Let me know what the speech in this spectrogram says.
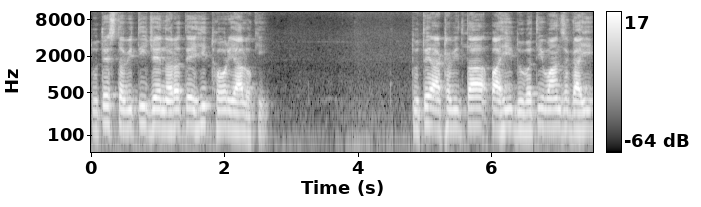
तुते ते स्तविती जे नर तेही थोर या लोकी. तुते आठविता पाही दुबती वांज गाई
